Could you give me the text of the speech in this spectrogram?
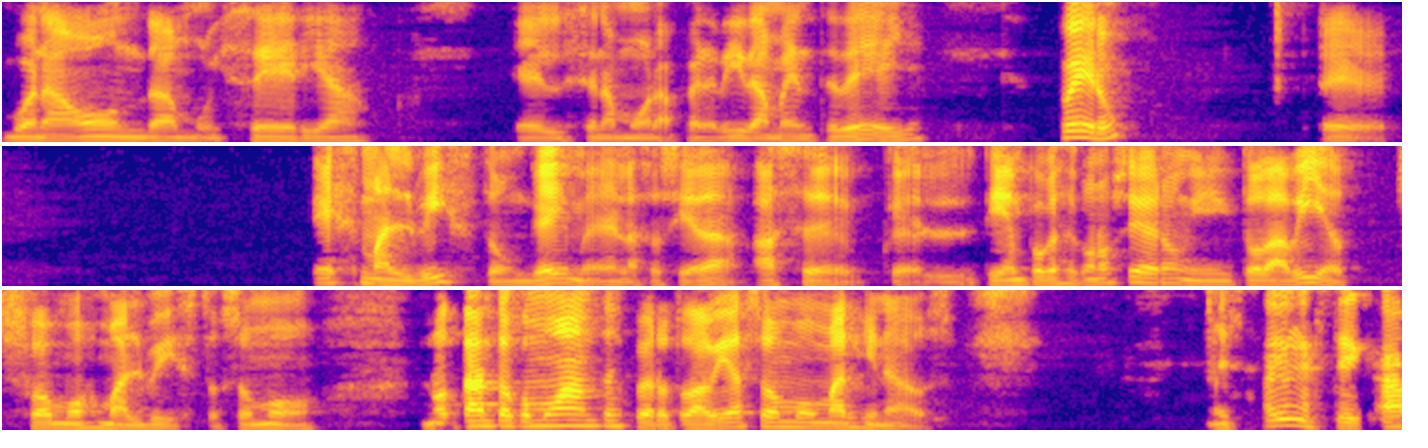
buena onda, muy seria. Él se enamora perdidamente de ella, pero eh, es mal visto un gamer en la sociedad. Hace que el tiempo que se conocieron y todavía somos mal vistos. Somos, no tanto como antes, pero todavía somos marginados. Es- Hay un estigma,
